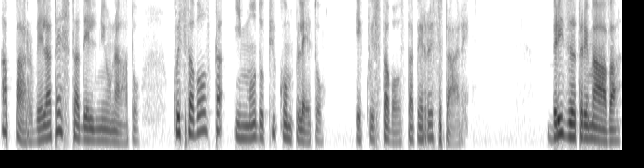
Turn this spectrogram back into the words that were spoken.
Apparve la testa del neonato, questa volta in modo più completo e questa volta per restare. Brizza tremava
